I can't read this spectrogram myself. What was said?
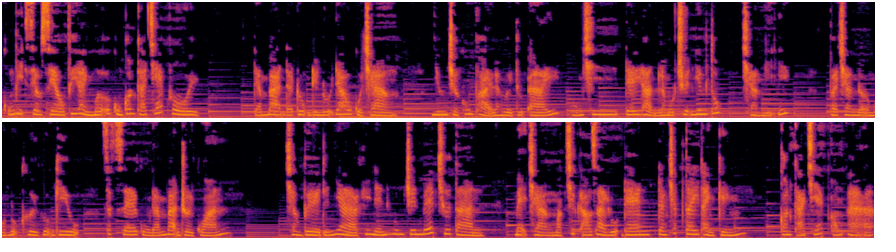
cũng bị xèo xèo phi hành mỡ cùng con cá chép rồi. Đám bạn đã đụng đến nỗi đau của chàng Nhưng chờ không phải là người tự ái Huống chi đây hẳn là một chuyện nghiêm túc Chàng nghĩ. Và chàng nở một nụ cười gượng gịu Dắt xe cùng đám bạn rời quán. Chàng về đến nhà khi nến hương trên bếp chưa tàn. Mẹ chàng mặc chiếc áo dài lụa đen Đang chắp tay thành kính. Con cá chép óng ả,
